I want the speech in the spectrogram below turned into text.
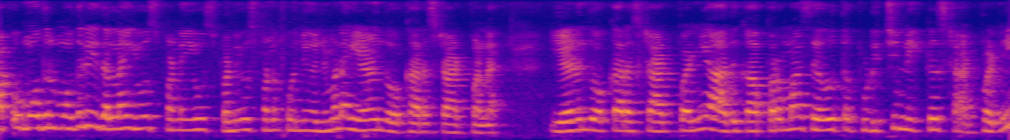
அப்போ முதல் முதல் இதெல்லாம் யூஸ் பண்ண யூஸ் பண்ண யூஸ் பண்ண கொஞ்சம் கொஞ்சமாக நான் எழுந்து உட்கார ஸ்டார்ட் பண்ணேன். எழுந்து உட்கார ஸ்டார்ட் ஸ்டார்ட் பண்ணி அதுக்கப்புறமா செவுத்தை பிடிச்சி நிற்க ஸ்டார்ட் பண்ணி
